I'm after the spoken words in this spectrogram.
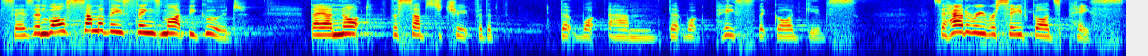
says. And while some of these things might be good, they are not the substitute for the, that, what, um, that what peace that God gives. So, how do we receive God's peace?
